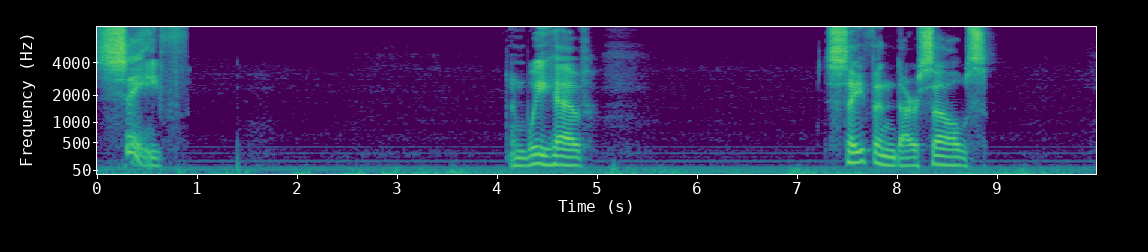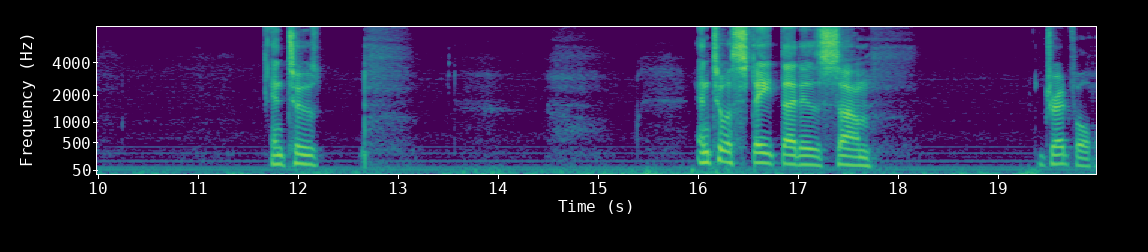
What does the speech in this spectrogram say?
safe. And we have safened ourselves into Into a state that is um, dreadful.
